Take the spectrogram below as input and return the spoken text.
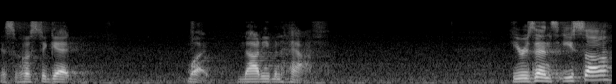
is supposed to get what? Not even half. He resents Esau.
